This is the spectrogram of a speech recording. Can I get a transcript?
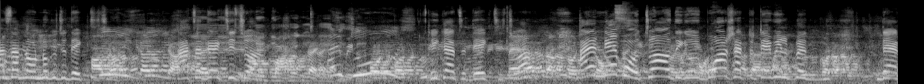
আচ্ছা আমরা অন্য কিছু দেখছি চল আচ্ছা দেখছি চল। ঠিক আছে দেখছি চল। আরে নেব চ ওদিকে ওই বস একটা টেবিল দেখ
